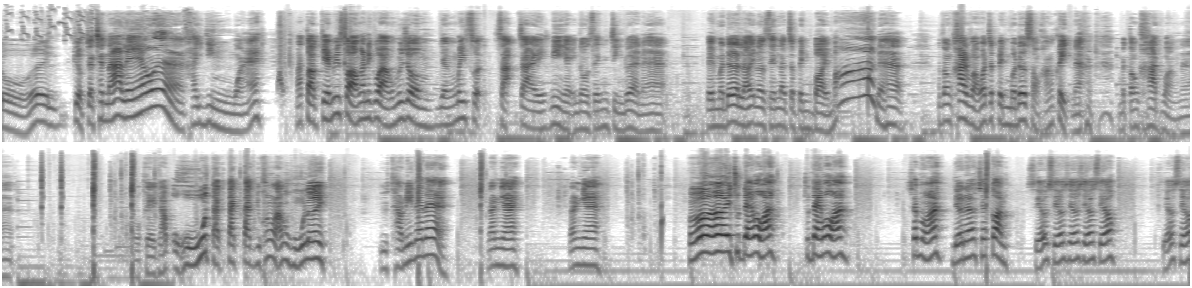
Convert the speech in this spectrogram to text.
โอ้เอ้ย เกือบจะชนะแล้วอะ ใครยิงวะ มาต่อเกมที่ 2 กันดีกว่าคุณผู้ชม ยังไม่สดสะใจ นี่ไงอินโนเซนต์จริง ๆ ด้วยนะฮะ เป็นเมอร์เดอร์แล้วอินโนเซนต์เราจะเป็นบ่อยมากนะฮะไม่ต้องคาดหวังว่าจะเป็นเมอร์เดอร์สองครั้งติดนะไม่ต้องคาดหวังนะฮะ โอเคครับ โอ้โห แตกแตกแตกอยู่ข้างหลังหูเลย อยู่แถวนี้แน่ๆ นั่นไง นั่นไง เฮ้ย ชุดแดงปะวะ ชุดแดงปะวะ ใช่ปะวะ เดี๋ยวนะเช็คก่อน เสียวเสียวเสียวเสียวเสียวเสียวเสียว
